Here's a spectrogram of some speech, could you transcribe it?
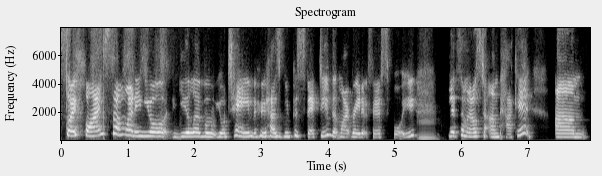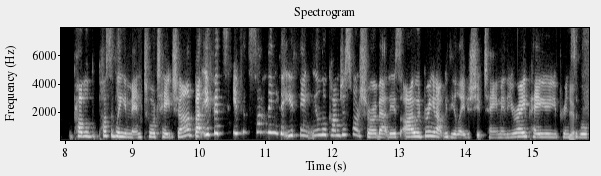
so find someone in your year level, your team who has good perspective that might read it first for you. Mm. Get someone else to unpack it. Um, probably possibly your mentor teacher. But if it's if it's something that you think, you look, I'm just not sure about this, I would bring it up with your leadership team, either your AP or your principal,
